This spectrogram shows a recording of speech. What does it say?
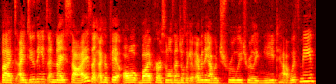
but I do think it's a nice size. Like I could fit all my personal essentials, like everything I would truly, truly need to have with me.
